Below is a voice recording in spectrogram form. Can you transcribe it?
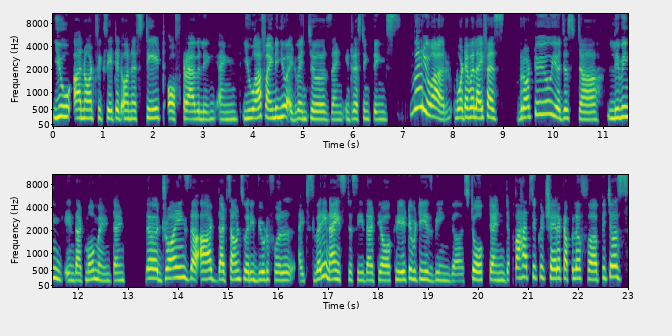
you are not fixated on a state of traveling and you are finding your adventures and interesting things where you are whatever life has brought to you you're just uh, living in that moment and the drawings the art that sounds very beautiful it's very nice to see that your creativity is being uh, stoked and perhaps you could share a couple of uh, pictures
